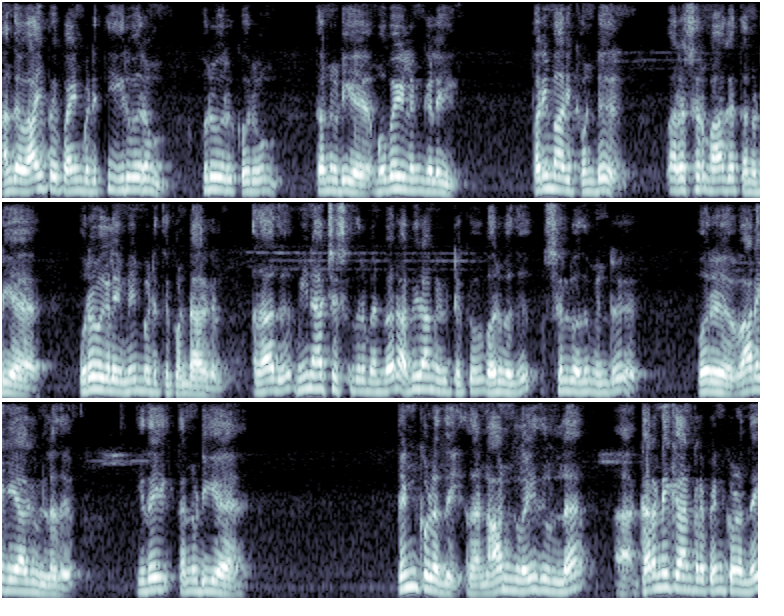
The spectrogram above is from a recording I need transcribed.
அந்த வாய்ப்பை பயன்படுத்தி இருவரும் ஒருவருக்கொருவரும் தன்னுடைய மொபைல் எண்களை பரிமாறிக்கொண்டு பரசரமாக தன்னுடைய உறவுகளை மேம்படுத்தி கொண்டார்கள். அதாவது மீனாட்சி சுந்தரம் என்பவர் அபிராமி வீட்டுக்கு வருவது செல்வதும் என்று ஒரு வாடகையாக உள்ளது. இதை தன்னுடைய பெண் குழந்தை அதாவது நான்கு வயது உள்ள அஹ், பெண் குழந்தை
